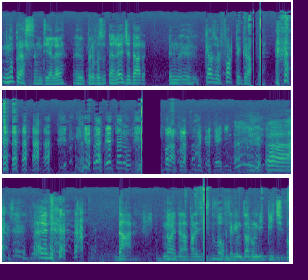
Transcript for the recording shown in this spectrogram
nu prea sunt ele eh, prevăzute în lege, dar în eh, cazuri foarte grave. Crevetarul vrea să ducă găină. Dar noi de la Parazis nu vă oferim doar un lipici, vă,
